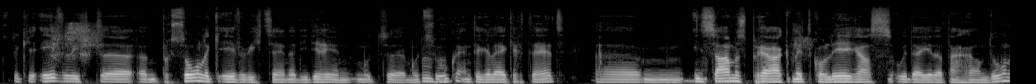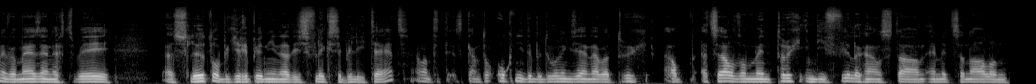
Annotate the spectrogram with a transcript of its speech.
stukje evenwicht, uh, een persoonlijk evenwicht zijn dat iedereen moet, uh, moet mhm. zoeken. En tegelijkertijd um, in samenspraak met collega's hoe dat je dat dan gaat doen. En voor mij zijn er twee uh, sleutelbegrippen in, dat is flexibiliteit. Want het, kan toch ook niet de bedoeling zijn dat we terug op hetzelfde moment terug in die file gaan staan en met z'n allen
